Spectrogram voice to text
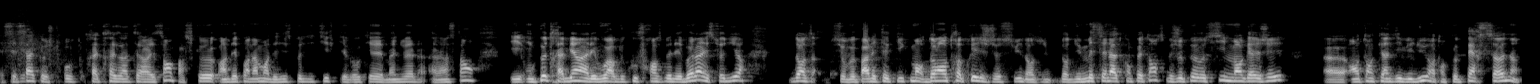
Et c'est ça que je trouve très très intéressant parce que, indépendamment des dispositifs qu'évoquait Emmanuel à l'instant, on peut très bien aller voir du coup France Bénévolat et se dire, dans, si on veut parler techniquement, dans l'entreprise, je suis dans, dans, du mécénat de compétences, mais je peux aussi m'engager euh, en tant qu'individu, en tant que personne,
